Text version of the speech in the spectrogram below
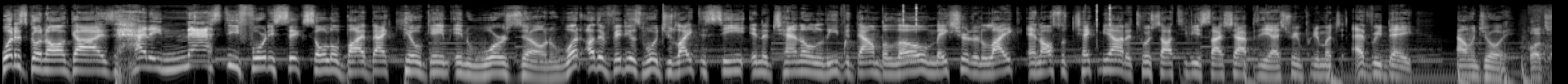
What is going on, guys? Had a nasty 46 solo buyback kill game in Warzone. What other videos would you like to see in the channel? Leave it down below. Make sure to like and also check me out at twitch.tv slash apathy. I stream pretty much every day. Now enjoy. Let's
